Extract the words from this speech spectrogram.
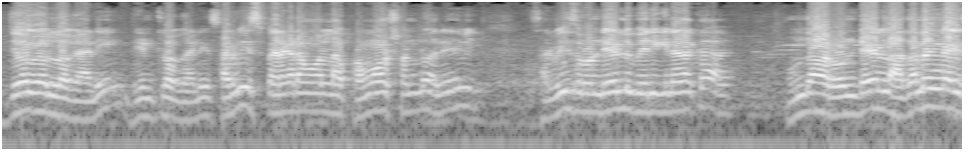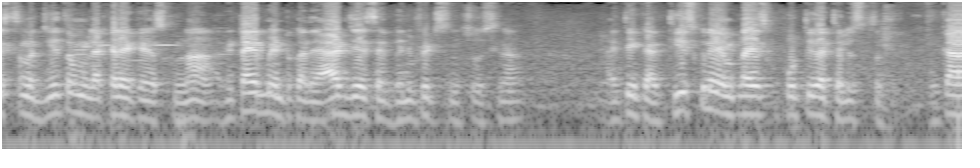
ఉద్యోగాల్లో కానీ దీంట్లో కానీ సర్వీస్ పెరగడం వల్ల ప్రమోషన్లు అనేవి సర్వీస్ రెండేళ్ళు పెరిగినాక ముందు ఆ రెండేళ్ళు అదనంగా ఇస్తున్న జీతం లెక్కలేక వేసుకున్నా రిటైర్మెంట్కి అది యాడ్ చేసే బెనిఫిట్స్ని చూసినా ఐ థింక్ అది తీసుకునే ఎంప్లాయీస్కి పూర్తిగా తెలుస్తుంది. ఇంకా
